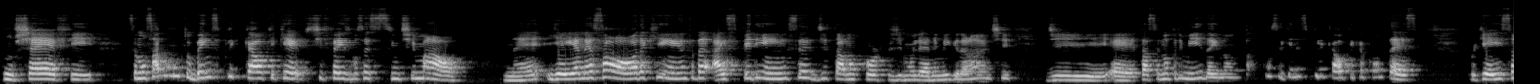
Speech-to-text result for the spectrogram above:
com o chefe, você não sabe muito bem explicar o que, que te fez você se sentir mal, né? E aí é nessa hora que entra a experiência de estar no corpo de mulher imigrante, de estar é, tá sendo oprimida e não tá conseguindo explicar o que, que acontece. Porque isso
